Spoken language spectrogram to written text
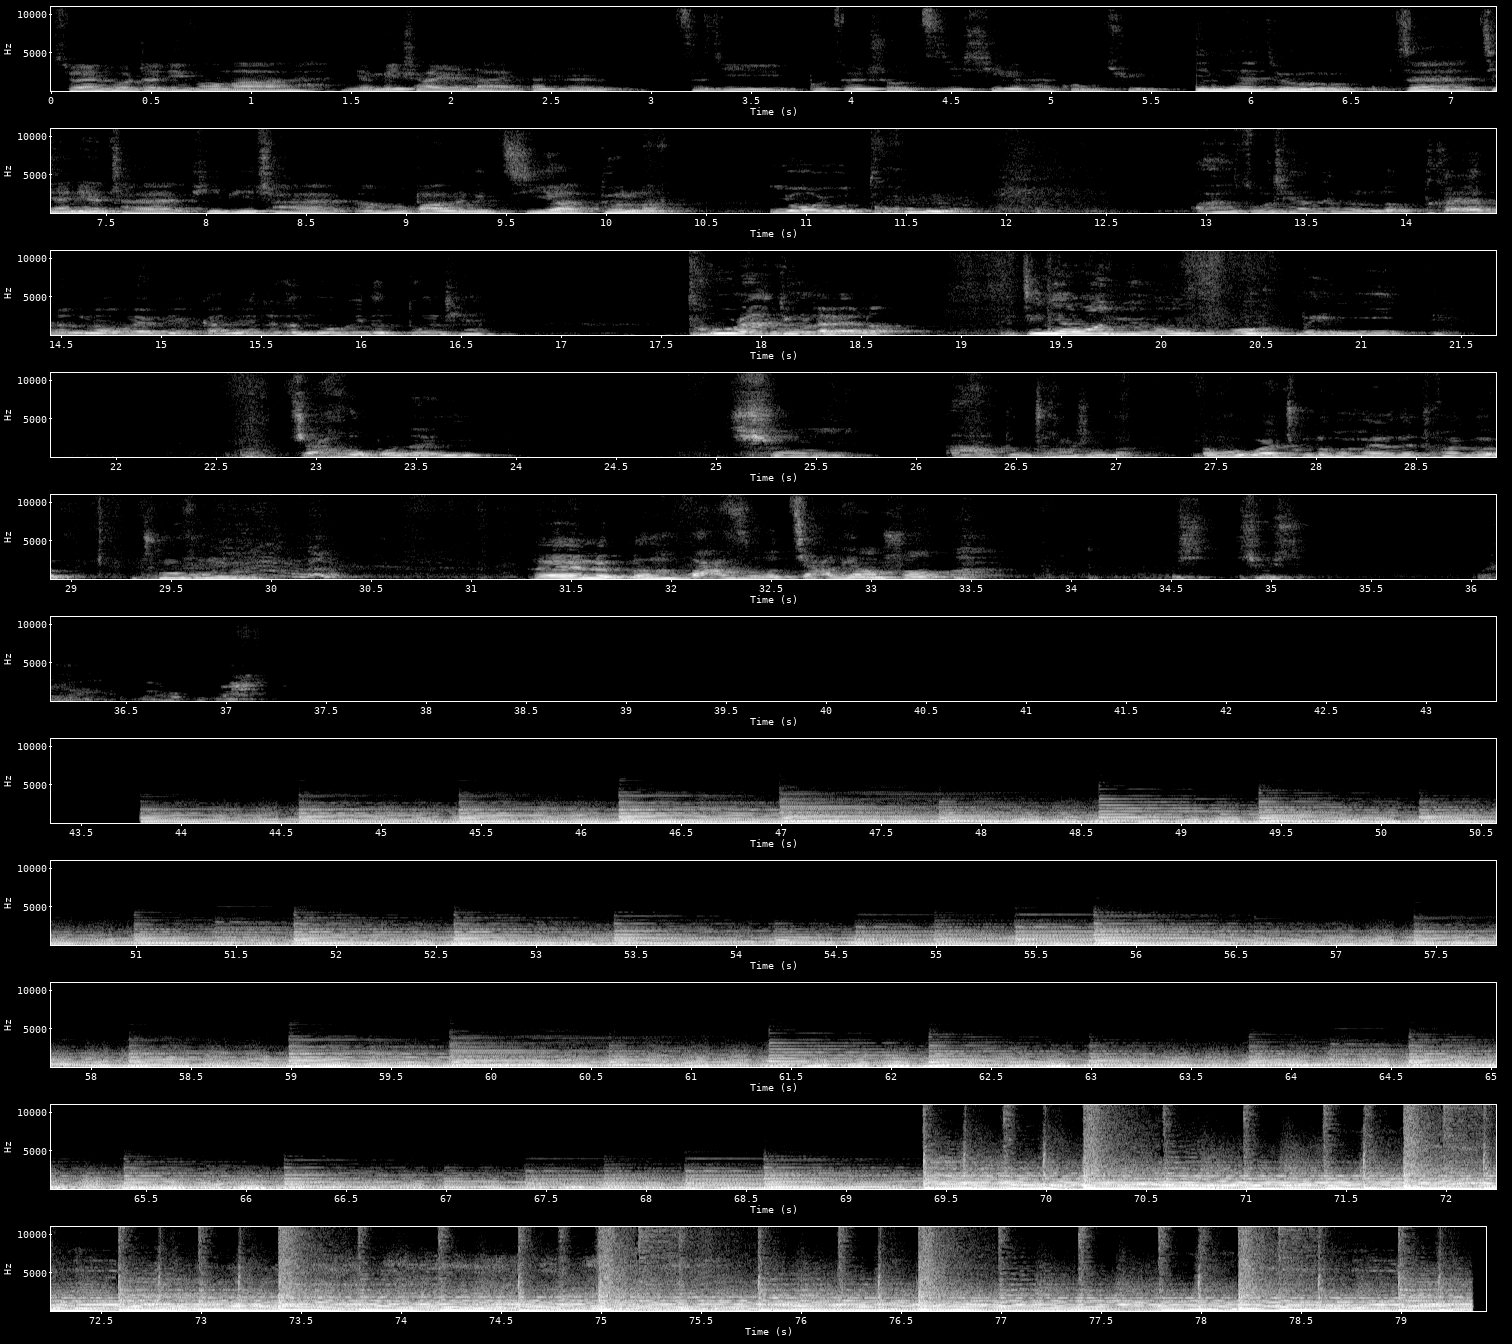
虽然说这地方吧也没啥人来，但是自己不遵守，自己心里还过不去。今天就再捡点柴，劈劈柴，然后把那个鸡啊炖了，腰又痛了。哎，昨天那个冷太冷了，外面感觉这个挪威的冬天突然就来了。今天我羽绒服、卫衣、加厚保暖衣、秋衣啊都穿上了，然后外出的话还要再穿个冲锋衣。太冷了，袜子我加两双。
